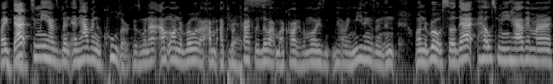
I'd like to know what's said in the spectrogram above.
Like that to me has been, and having a cooler because when I, I'm on the road, I, I'm, Yes. practically live out my car because I'm always having meetings and, and on the road. So that helps me having my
